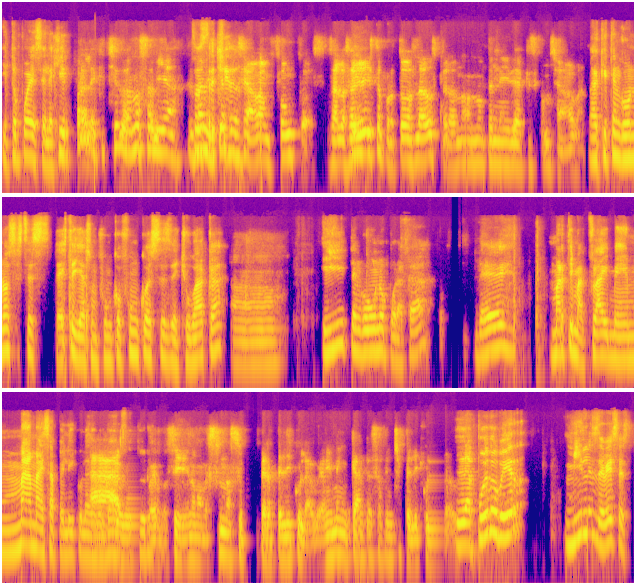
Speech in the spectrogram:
y tú puedes elegir. Órale, qué chido, no sabía. Es Está más, ni siquiera chido. se llamaban Funkos. O sea, los Sí. había visto por todos lados, pero no, no tenía idea que cómo se llamaban. Aquí tengo unos, este, es, este ya es un Funko Funko, este es de Chewbacca. Ah, Y tengo uno por acá de Marty McFly. Me mama esa película de ah, Futuro. bueno, sí, no mames, es una super película, güey. A mí me encanta esa pinche película. güey. La puedo ver miles de veces.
